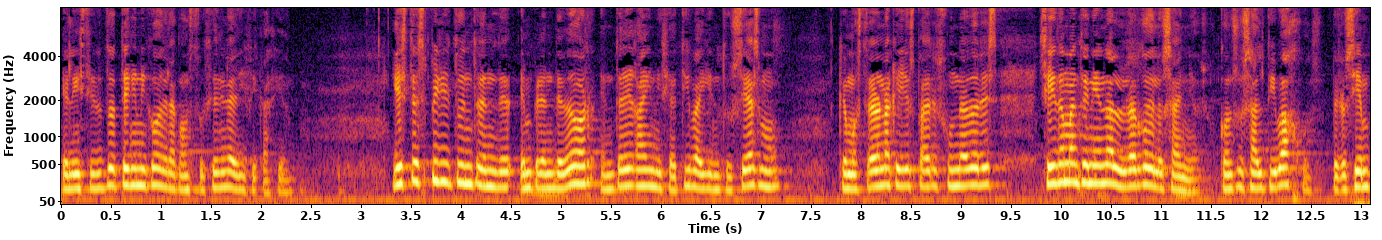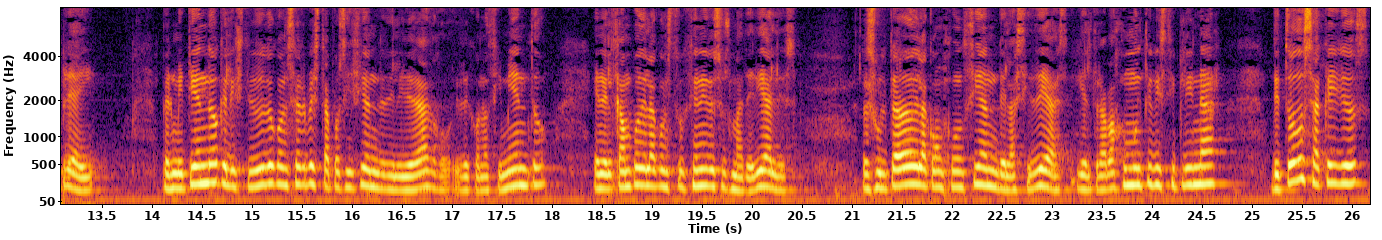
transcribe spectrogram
el Instituto Técnico de la Construcción y la Edificación. Y este espíritu emprendedor, entrega, iniciativa y entusiasmo que mostraron aquellos padres fundadores se ha ido manteniendo a lo largo de los años, con sus altibajos, pero siempre ahí, permitiendo que el Instituto conserve esta posición de liderazgo y reconocimiento en el campo de la construcción y de sus materiales, resultado de la conjunción de las ideas y el trabajo multidisciplinar de todos aquellos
